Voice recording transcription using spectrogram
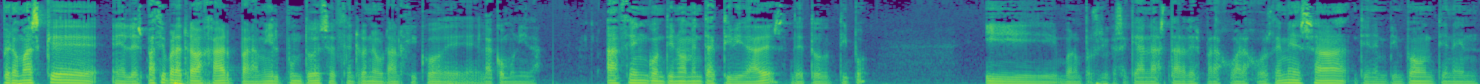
Pero más que el espacio para trabajar, para mí el punto es el centro neurálgico de la comunidad. hacen continuamente actividades de todo tipo. Y bueno, pues yo que sé, quedan las tardes para jugar a juegos de mesa, tienen ping-pong, tienen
